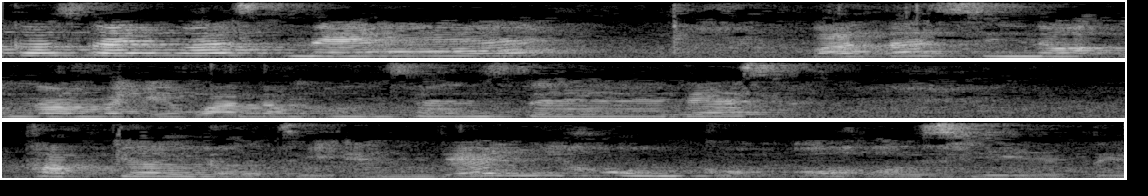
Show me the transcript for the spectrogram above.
ございますね私の名前はナムウン先生です発表幼稚園で日本語を教えてい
